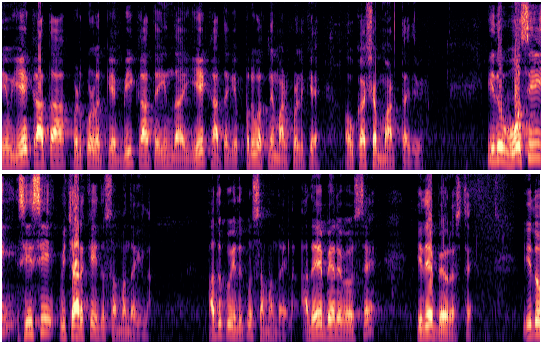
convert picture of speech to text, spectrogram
ನೀವು ಎ ಖಾತಾ ಪಡ್ಕೊಳ್ಳೋಕ್ಕೆ, ಬಿ ಖಾತೆಯಿಂದ ಎ ಖಾತೆಗೆ ಪರಿವರ್ತನೆ ಮಾಡ್ಕೊಳ್ಳಿಕ್ಕೆ ಅವಕಾಶ ಮಾಡ್ತಾ ಇದ್ದೀವಿ. ಇದು ಓ ಸಿ ಸಿ ಸಿ ವಿಚಾರಕ್ಕೆ ಇದು ಸಂಬಂಧ ಇಲ್ಲ. ಅದಕ್ಕೂ ಇದಕ್ಕೂ ಸಂಬಂಧ ಇಲ್ಲ. ಅದೇ ಬೇರೆ ವ್ಯವಸ್ಥೆ, ಇದೇ ವ್ಯವಸ್ಥೆ. ಇದು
